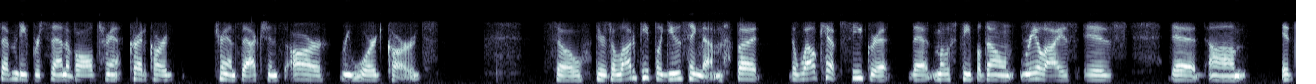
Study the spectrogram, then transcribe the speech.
70% of all tra- credit card transactions are reward cards. So there's a lot of people using them, but the well kept secret that most people don't realize is that um, it's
